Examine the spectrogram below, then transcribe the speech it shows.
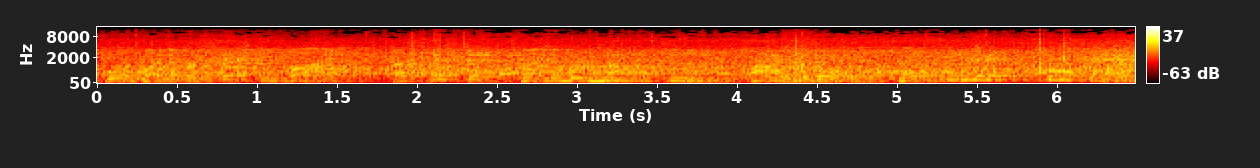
scored by number 65, assisted by number 19. Final the goal, 19 minutes, 2 seconds.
